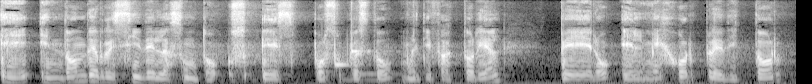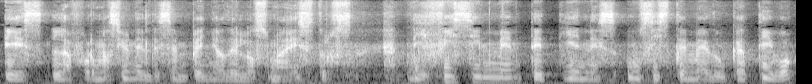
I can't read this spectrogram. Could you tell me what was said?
Eh, ¿En dónde reside el asunto? Es, por supuesto, multifactorial, pero el mejor predictor es la formación y el desempeño de los maestros. Difícilmente tienes un sistema educativo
